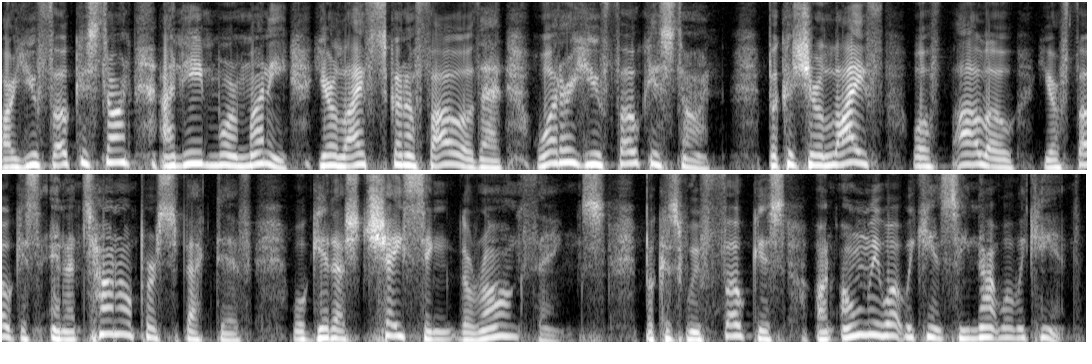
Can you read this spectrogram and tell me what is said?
Are you focused on, I need more money? Your life's going to follow that. What are you focused on? Because your life will follow your focus, and a tunnel perspective will get us chasing the wrong things because we focus on only what we can't see, not what we can't.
